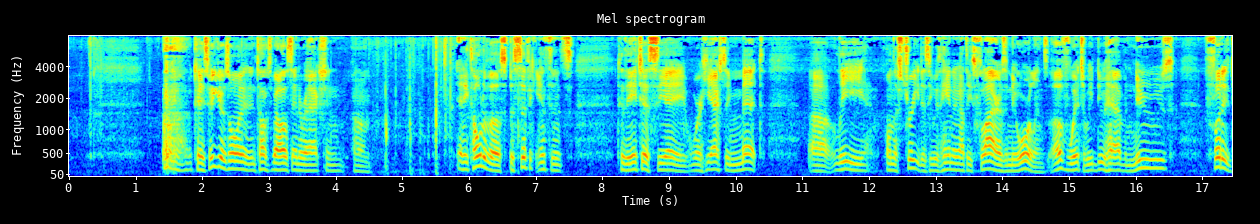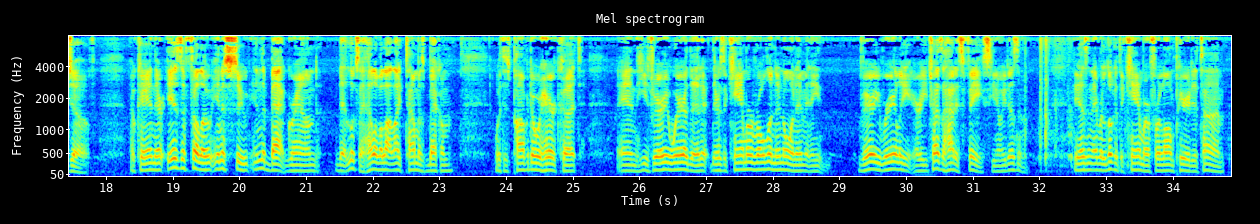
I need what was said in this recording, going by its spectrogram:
okay, so he goes on and talks about all this interaction, um, and he told of a specific instance to the HSCA where he actually met uh, Lee on the street as he was handing out these flyers in New Orleans, of which we do have news footage of. Okay, and there is a fellow in a suit in the background that looks a hell of a lot like Thomas Beckham with his pompadour haircut, and he's very aware that there's a camera rolling in on him, and he very rarely, or he tries to hide his face. You know, he doesn't he doesn't ever look at the camera for a long period of time.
